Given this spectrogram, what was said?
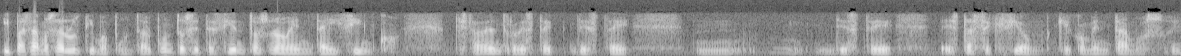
Y pasamos al último punto, al punto 795, que está dentro de este, de este, mm, de este, esta sección que comentamos, ¿eh?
